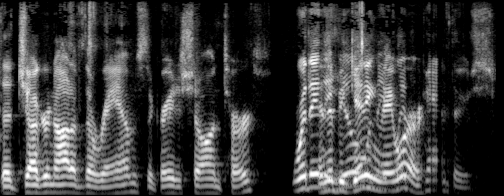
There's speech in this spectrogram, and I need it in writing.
the juggernaut of the Rams, the greatest show on turf. Were they In the, the beginning, when they were. the Panthers.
